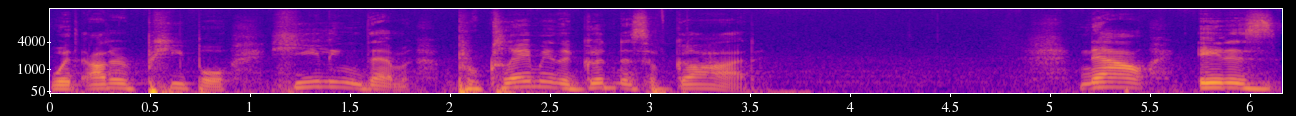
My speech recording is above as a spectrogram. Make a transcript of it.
with other people, healing them, proclaiming the goodness of God. Now, it is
